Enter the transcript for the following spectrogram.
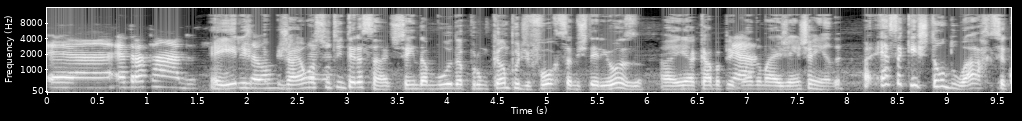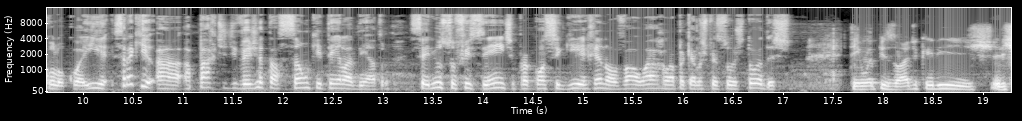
é, é tratado. É, ele Então, já é um é. assunto interessante. Você ainda muda para um campo de força misterioso, aí acaba pegando mais gente ainda. Essa questão do ar que você colocou aí, será que a, a parte de vegetação que tem lá dentro seria o suficiente para conseguir renovar o ar lá para aquelas pessoas todas? Tem um episódio que eles, eles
